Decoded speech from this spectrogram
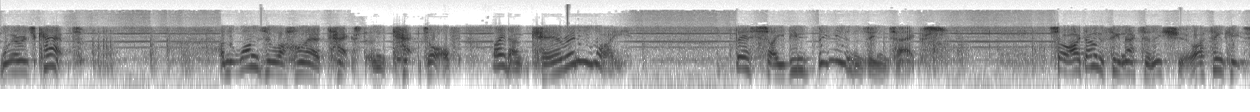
where it's capped. And the ones who are higher taxed and capped off, they don't care anyway. They're saving billions in tax. So I don't think that's an issue. I think it's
